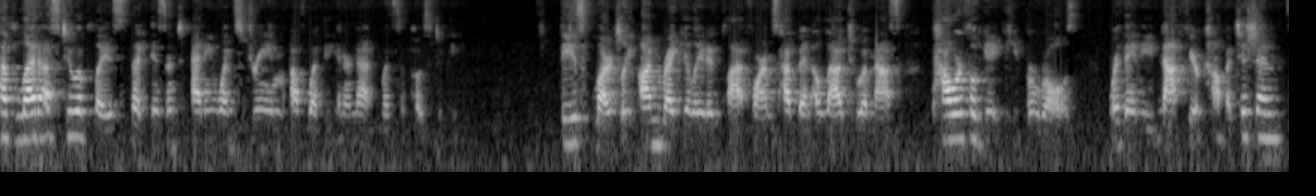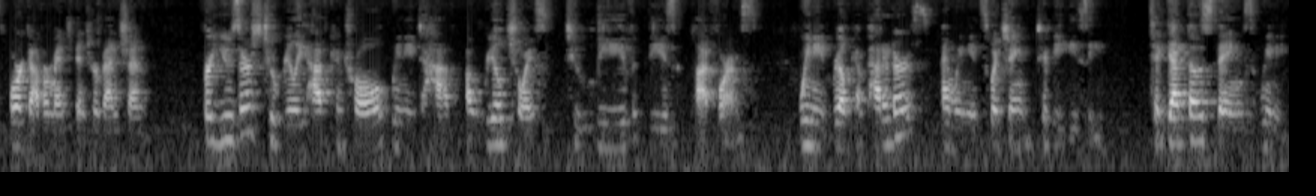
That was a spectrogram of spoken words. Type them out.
have led us to a place that isn't anyone's dream of what the internet was supposed to be. These largely unregulated platforms have been allowed to amass powerful gatekeeper roles where they need not fear competition or government intervention. For users to really have control, we need to have a real choice to leave these platforms. We need real competitors and we need switching to be easy. To get those things, we need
